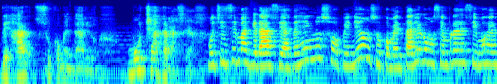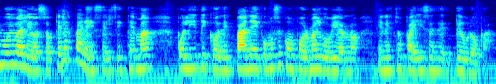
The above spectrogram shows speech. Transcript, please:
dejar su comentario. Muchas gracias. Muchísimas gracias. Déjennos su opinión, su comentario, como siempre decimos, es muy valioso. ¿Qué les parece el sistema político de España y cómo se conforma el gobierno en estos países de, de Europa?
